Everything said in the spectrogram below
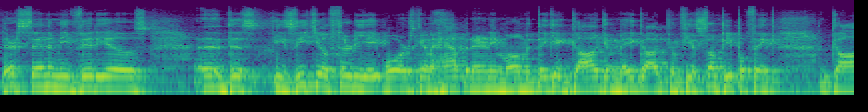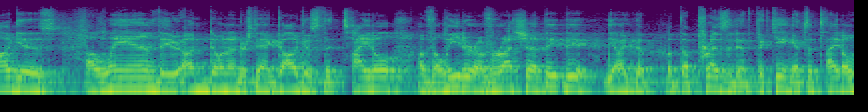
they're sending me videos uh, this Ezekiel 38 war is going to happen at any moment. They get Gog and Magog confused. Some people think Gog is a land. They don't understand Gog is the title of the leader of Russia. They, they you know, like the, the president, the king. It's a title.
